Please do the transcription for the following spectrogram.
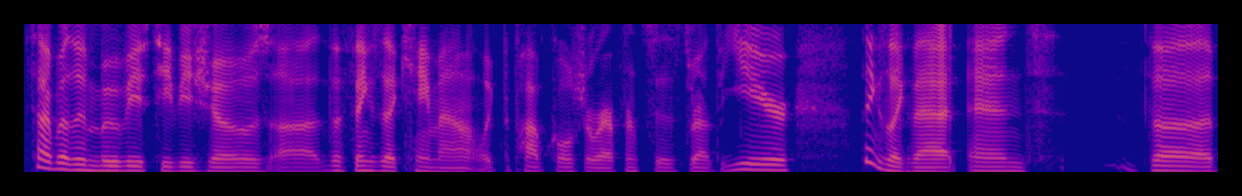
we talk about the movies, TV shows, uh, the things that came out, like the pop culture references throughout the year, things like that. And the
